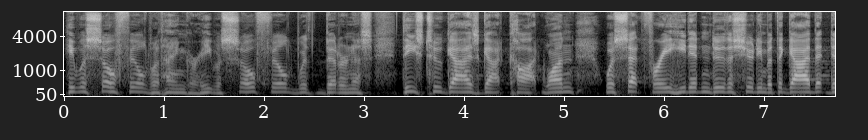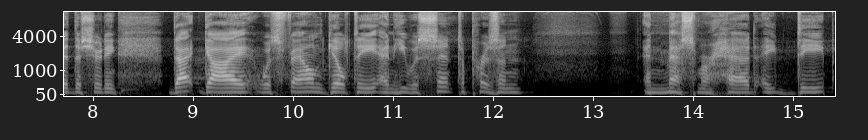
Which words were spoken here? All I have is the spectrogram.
He was so filled with anger. He was so filled with bitterness. These two guys got caught. One was set free. He didn't do the shooting, but the guy that did the shooting, that guy was found guilty and he was sent to prison. And Messmer had a deep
